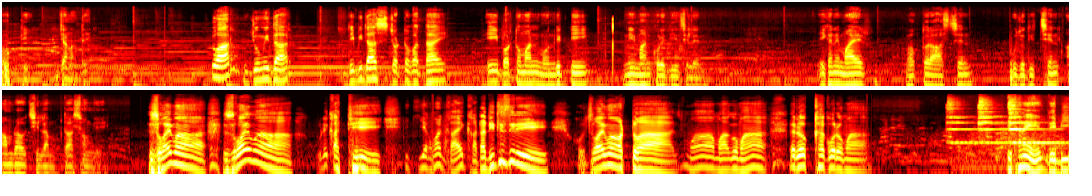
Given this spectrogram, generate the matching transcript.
ভক্তি জানাতে। আর জমিদার দেবীদাস চট্টোপাধ্যায় এই বর্তমান মন্দিরটি নির্মাণ করে দিয়েছিলেন। এখানে মায়ের ভক্তরা আসছেন পুজো দিচ্ছেন আমরাও ছিলাম তার সঙ্গে। জয় মা জয় মা ওরে কার্তিক কি আমার গায়ে কাটা দিতেছে রে? ও জয় মা অট্টহাস মা মা গো মা রক্ষা করো মা। এখানে দেবী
